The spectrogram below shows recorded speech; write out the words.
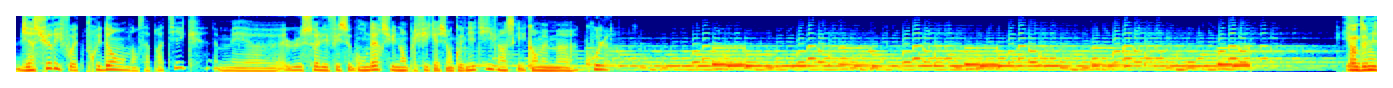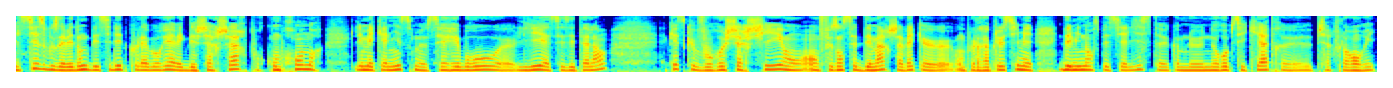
bien sûr, il faut être prudent dans sa pratique, mais le seul effet secondaire, c'est une amplification cognitive, hein, ce qui est quand même cool. Et en 2006, vous avez donc décidé de collaborer avec des chercheurs pour comprendre les mécanismes cérébraux euh, liés à ces états-là. Qu'est-ce que vous recherchiez en, faisant cette démarche avec, euh, on peut le rappeler aussi, mais d'éminents spécialistes euh, comme le neuropsychiatre Pierre-Florent Henry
